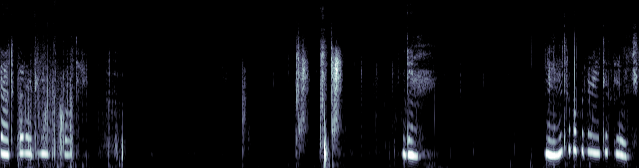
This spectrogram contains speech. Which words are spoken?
Все, тепер йдемо спати. Блін. Ні, мені треба буде ключ.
